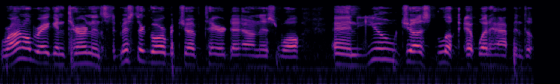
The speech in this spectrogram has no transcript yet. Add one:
Ronald Reagan turned and said, Mr. Gorbachev, tear down this wall. And you just look at what happened to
